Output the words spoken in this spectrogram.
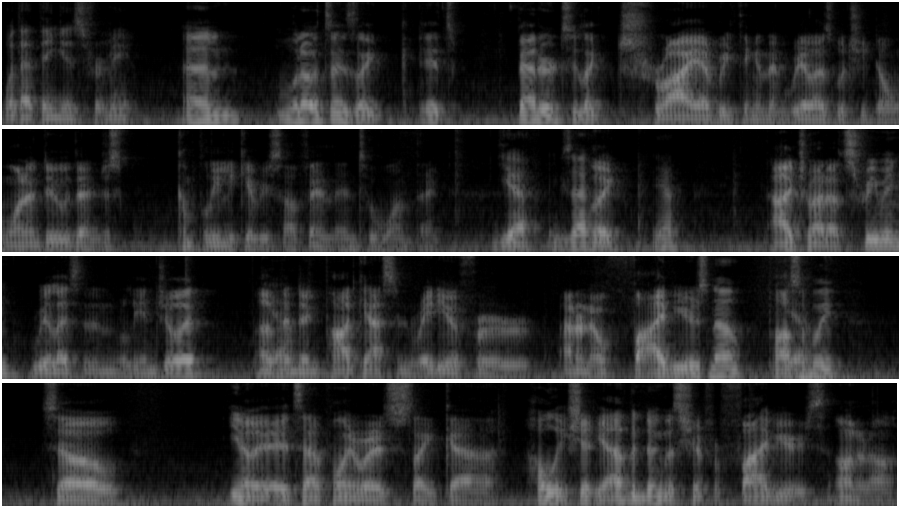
what that thing is for me. And what I would say is like it's better to like try everything and then realize what you don't want to do than just completely give yourself in into one thing. Yeah, exactly. Like Yeah. I tried out streaming, realized I didn't really enjoy it. I've Yeah. been doing podcasts and radio for I don't know five years now, possibly. So, you know, it's at a point where it's like, uh, holy shit, yeah, I've been doing this shit for five years on and off.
